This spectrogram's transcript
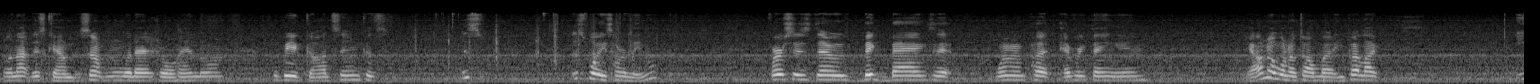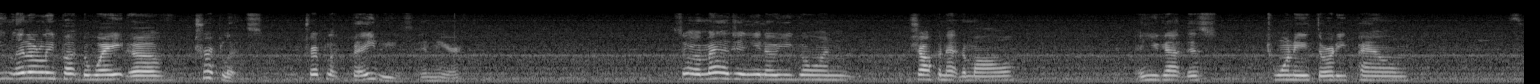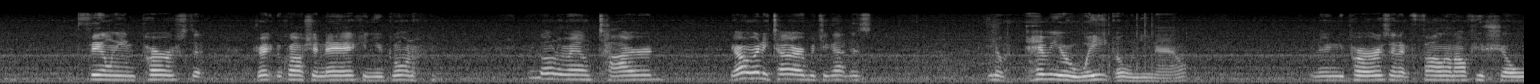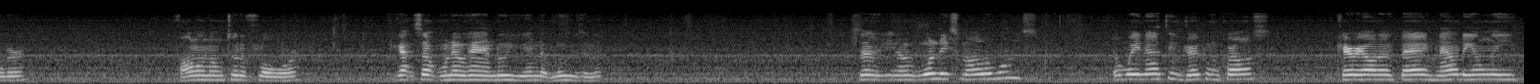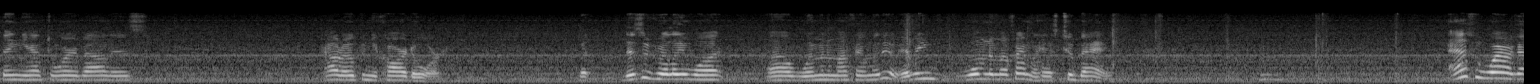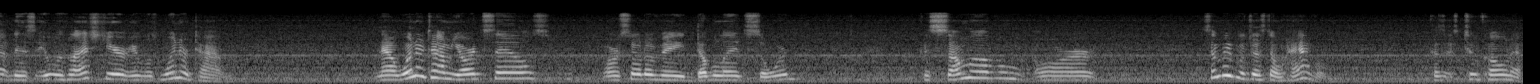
Well, not this kind, but something with actual handle on would be a godsend because this this weighs hardly. Versus those big bags that women put everything in. Y'all know what I'm talking about. You put like you literally put the weight of triplets, triplet babies in here. So imagine, you know, you going shopping at the mall and you got this 20, 30 pound filling purse that draped across your neck and you're going you're going around tired. You're already tired but you got this you know heavier weight on you now. And then your purse and it falling off your shoulder. Falling onto the floor. If you got something with no handle, you end up losing it. So, you know, one of these smaller ones, don't weigh nothing, drape them across, carry all those bags. Now the only thing you have to worry about is how to open your car door. But this is really what uh, women in my family do. Every woman in my family has two bags. As for where I got this, it was last year, it was wintertime. Now, wintertime yard sales are sort of a double-edged sword. Because some of them are... Some people just don't have them. Because it's too cold out.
